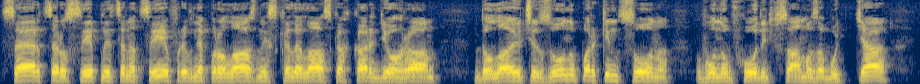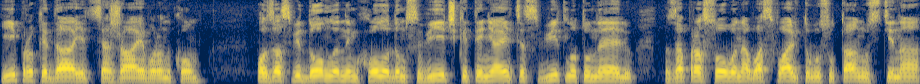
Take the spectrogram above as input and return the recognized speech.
Серце розсиплеться на цифри в непролазних скелеласках кардіограм, долаючи зону Паркінсона, воно входить в самозабуття і прокидається жайворонком. Позасвідомленим холодом свічки тиняється світло тунелю, запрасована в асфальтову сутану стіна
